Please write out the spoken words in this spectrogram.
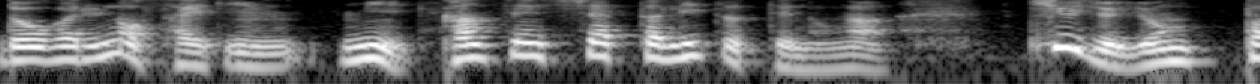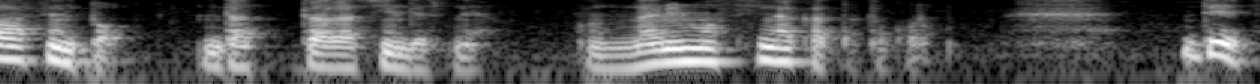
銅ガレの細菌に感染しちゃった率っていうのが94%だったらしいんですね。この何もしなかったところ。で、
